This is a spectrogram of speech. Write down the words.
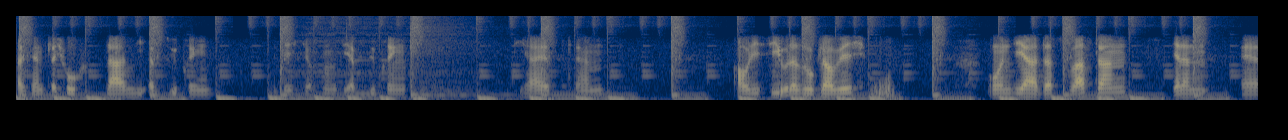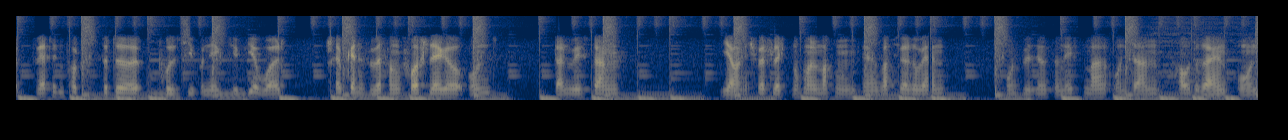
Also ich werde gleich hochladen. Die Apps übrigens. Ich die Aufnahme, die Apps übrigens. Die heißt ähm, Odyssey oder so, glaube ich. Und ja, das war's dann. Ja, dann äh, bewertet den Podcast bitte positiv und negativ, wie ihr wollt. Schreibt gerne Verbesserungsvorschläge und dann würde ich sagen, ja, und ich werde vielleicht nochmal machen, äh, was wäre wenn. Und wir sehen uns beim nächsten Mal und dann haut rein und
